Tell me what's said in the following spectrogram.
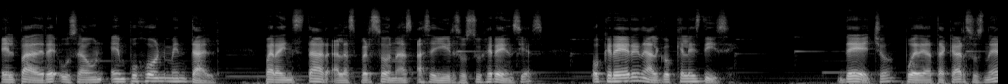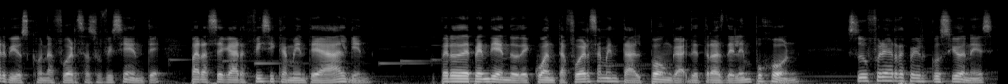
El padre usa un empujón mental para instar a las personas a seguir sus sugerencias o creer en algo que les dice. De hecho, puede atacar sus nervios con la fuerza suficiente para cegar físicamente a alguien, pero dependiendo de cuánta fuerza mental ponga detrás del empujón, sufre repercusiones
